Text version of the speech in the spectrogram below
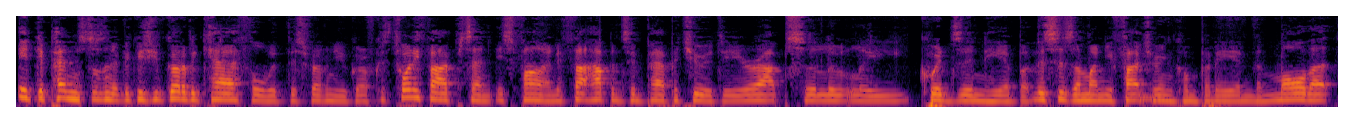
It depends, doesn't it? Because you've got to be careful with this revenue growth. Because 25% is fine. If that happens in perpetuity, you're absolutely quids in here. But this is a manufacturing company, and the more that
